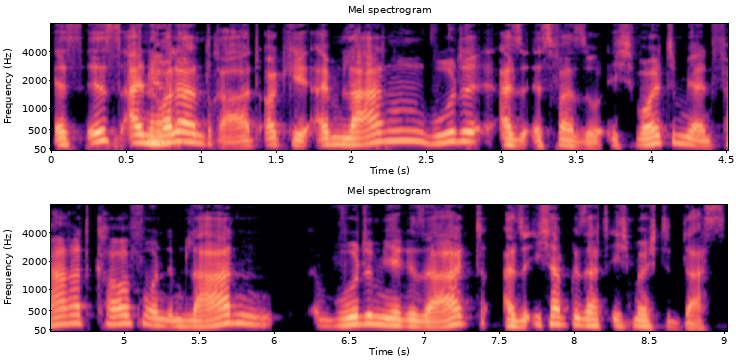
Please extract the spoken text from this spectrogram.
Es ist ein ja. Hollandrad. Okay, im Laden wurde, also es war so, ich wollte mir ein Fahrrad kaufen und im Laden wurde mir gesagt, also ich habe gesagt, ich möchte das.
